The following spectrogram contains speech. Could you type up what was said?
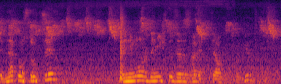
Една конструкция да не може да нищо да разваля цялото. Разбирате?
